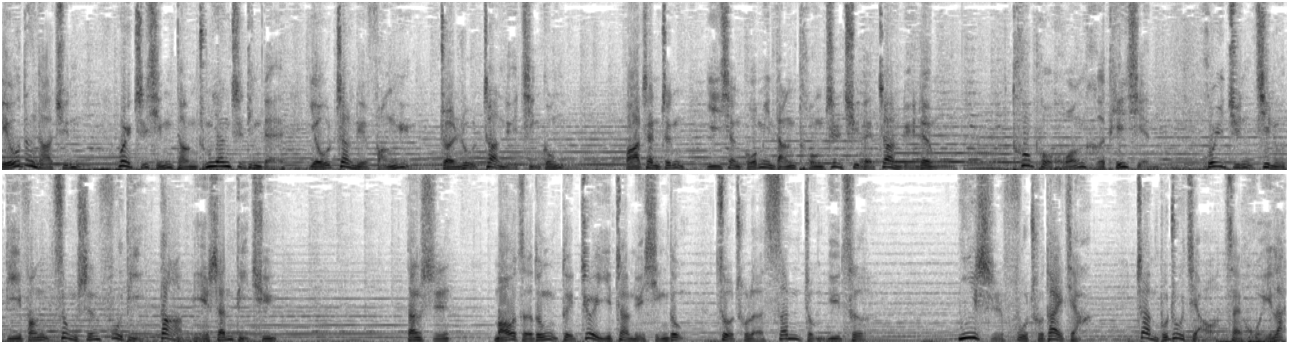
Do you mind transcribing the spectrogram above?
刘邓大军为执行党中央制定的由战略防御转入战略进攻。把战争引向国民党统治区的战略任务，突破黄河天险，挥军进入敌方纵深腹地大别山地区。当时，毛泽东对这一战略行动做出了三种预测：一是付出代价，站不住脚再回来；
